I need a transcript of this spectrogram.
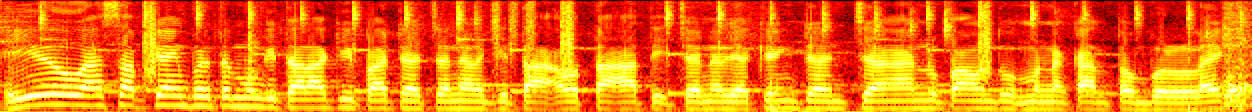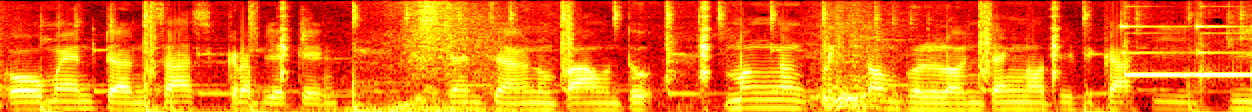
Yo WhatsApp geng? Bertemu kita lagi pada channel kita Otak Atik channel ya geng. Dan jangan lupa untuk menekan tombol like, komen, dan subscribe ya geng. Dan jangan lupa untuk mengeklik tombol lonceng notifikasi di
